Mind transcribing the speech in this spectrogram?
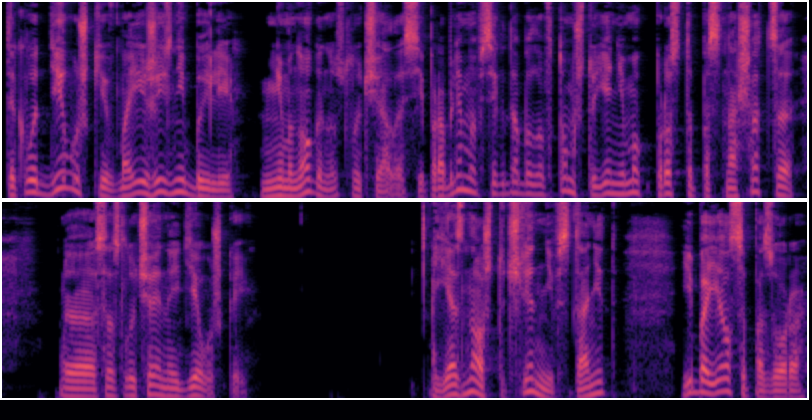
Так вот, девушки в моей жизни были. Немного, но случалось. И проблема всегда была в том, что я не мог просто посношаться э, со случайной девушкой. Я знал, что член не встанет, и боялся позора.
